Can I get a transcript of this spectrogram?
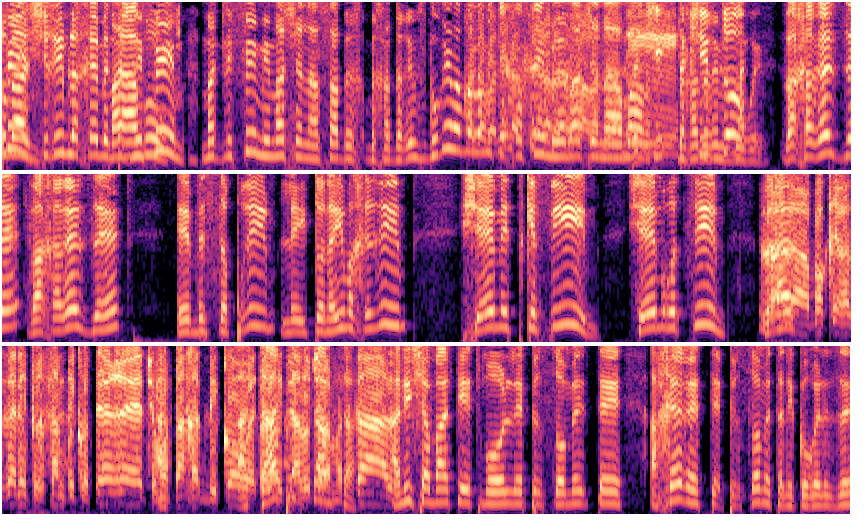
מדליפים. מאשרים לכם את האמור. מדליפים, מדליפים ממה שנעשה בח- בחדרים סגורים, אבל לא מתייחסים למה. שנאמר תקשיב- תקשיב בחדרים טוב, סגורים. ואחרי זה, ואחרי זה, הם מספרים לעיתונאים אחרים שהם התקפיים, שהם רוצים. ואז- הבוקר הזה אני פרסמתי כותרת שמותחת ביקורת על ההתנהלות של. המטכ"ל. אני שמעתי אתמול אה, פרסומת אה, אחרת, אה, פרסומת אני קורא לזה,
